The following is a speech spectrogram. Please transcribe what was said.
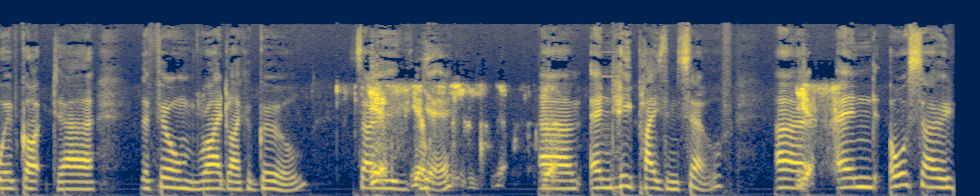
we've got uh, the film Ride Like a Girl. So yes, yeah, yeah, Stevie, yeah, yeah. um, and he plays himself. Uh, Yes. And also,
